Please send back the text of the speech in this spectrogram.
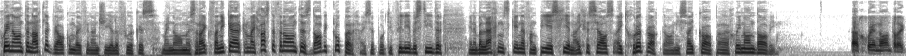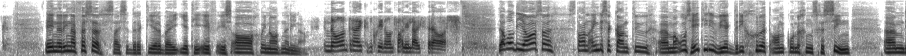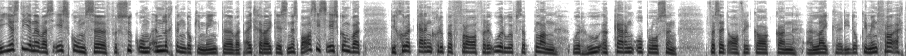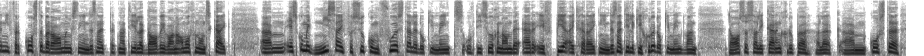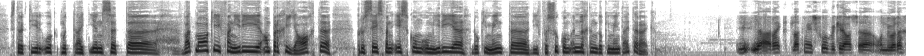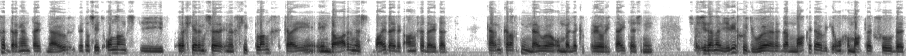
Goeienaand en hartlik welkom by Finansiële Fokus. My naam is Ryk van die Kerk en my gaste vanaand is Dawie Klopper. Hy's 'n portefeuljebestuurder en 'n beleggingskenner van PSG en hy gesels uit Grootbrak daar in die Suid-Kaap. Uh, goeienaand Dawie. Uh, goeienaand Ryk. En Nerina Visser, sy's 'n direkteur by ETF SA. Goeienaand Nerina. Goeienaand Ryk en goeienaand vir al die luisteraars. Ja wel die jaar se staan einde se kant toe, uh, maar ons het hierdie week drie groot aankondigings gesien. Ehm um, die eerste ene was Eskom se versoek om inligting dokumente wat uitgereik is. En dis basies Eskom wat die groot kerngroepe vra vir 'n oorhoofse plan oor hoe 'n kernoplossing vir Suid-Afrika kan uh, lyk. Like. Die dokument vra egter nie vir kosteberamings nie en dis net natuurlik daarby waarna almal van ons kyk. Ehm um, Eskom het nie sy versoek om voorstelle dokument of die sogenaamde RFP uitgereik nie en dis natuurlik die groot dokument want daarso sal die kerngroepe hulle ehm um, koste struktuur ook moet uiteensit. Uh, wat maak jy van hierdie amper gejaagde proses van Eskom om hierdie uh, dokumente, die versoek om inligting dokument uit te reik? Ja, reg, laat my eens voel bietjie daar's 'n onnodige dringendheid nou. Ek weet ons het onlangs die regering se energieplan gekry en daarin is baie duidelik aangedui dat kernkrag nie nou 'n onmiddellike prioriteit is nie. So as jy dan nou hierdie goed hoor, dan maak dit jou 'n bietjie ongemaklik voel dat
